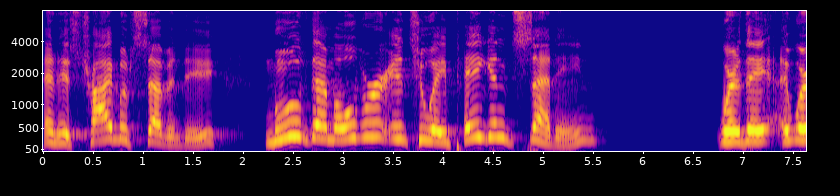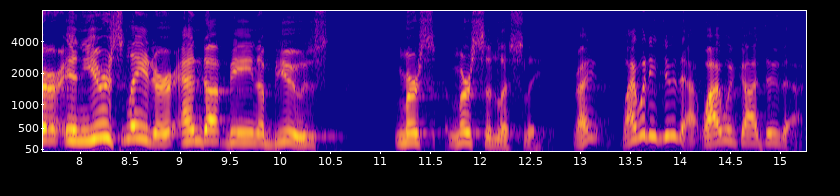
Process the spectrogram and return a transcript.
and his tribe of 70, move them over into a pagan setting where they where in years later end up being abused merc- mercilessly, right? Why would he do that? Why would God do that?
